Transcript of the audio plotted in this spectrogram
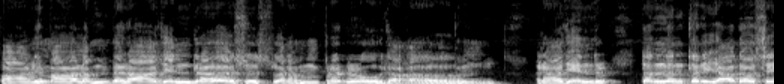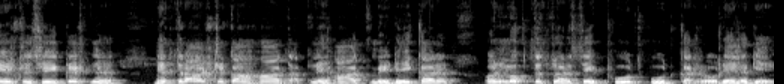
पाणिमालंब्य राजेन्द्र सुस्वरम प्ररोध राजेंद्र तदनंतर यादव श्रेष्ठ श्री कृष्ण धृतराष्ट्र का हाथ अपने हाथ में लेकर उन्मुक्त स्वर से फूट फूट कर रोने लगे।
